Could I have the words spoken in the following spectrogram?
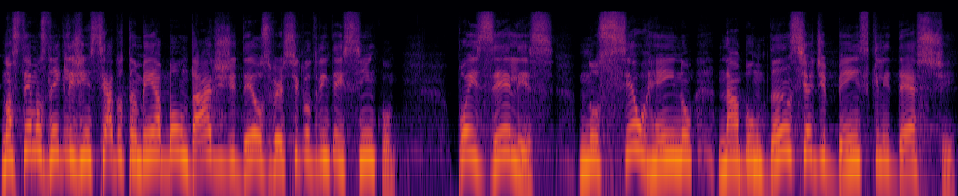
Nós temos negligenciado também a bondade de Deus, versículo 35. Pois eles, no seu reino, na abundância de bens que lhe deste,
